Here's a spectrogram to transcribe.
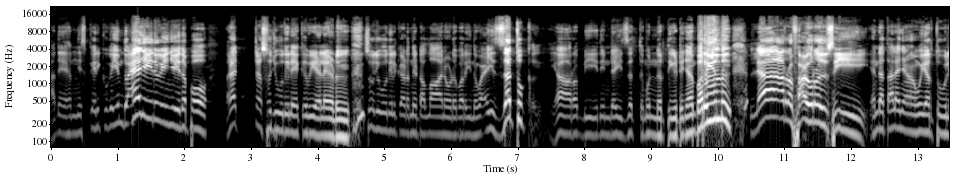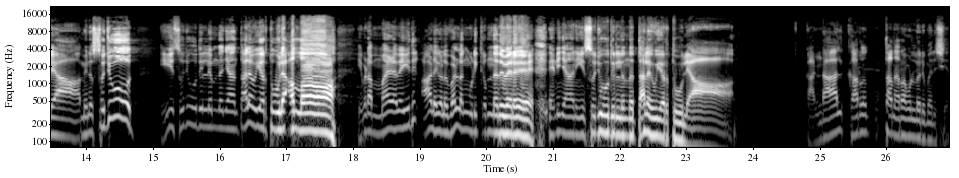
അദ്ദേഹം നിസ്കരിക്കുകയും ദുആ ചെയ്യുകയും ചെയ്തപ്പോൾ ഒരൊറ്റ സുജൂദിലേക്ക് വീഴലാണ്. സുജൂദിൽ കിടന്നിട്ട് അള്ളാഹിനോട് പറയുന്നു യാ റബ്ബി ഇതിന്റെ ഇജ്ജത്ത് മുൻനിർത്തിയിട്ട് ഞാൻ പറയുന്നു എന്റെ തല ഞാൻ ഉയർത്തൂല. മിന സുജൂദ്. ഈ സുജൂതിൽ നിന്ന് ഞാൻ തല ഉയർത്തൂല. അല്ലാ ഇവിടെ മഴ പെയ്ത് ആളുകൾ വെള്ളം കുടിക്കുന്നത് വരെ ഇനി ഞാൻ ഈ സുജൂതിൽ നിന്ന് തല ഉയർത്തൂല. കണ്ടാൽ കറുത്ത നിറമുള്ള ഒരു മനുഷ്യൻ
